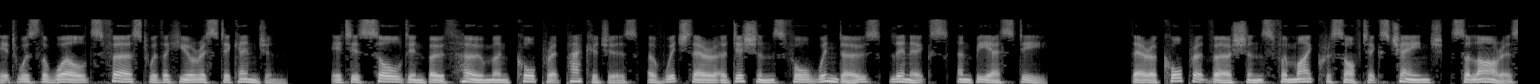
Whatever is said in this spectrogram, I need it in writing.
It was the world's first with a heuristic engine. It is sold in both home and corporate packages, of which there are editions for Windows, Linux, and BSD. There are corporate versions for Microsoft Exchange, Solaris,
